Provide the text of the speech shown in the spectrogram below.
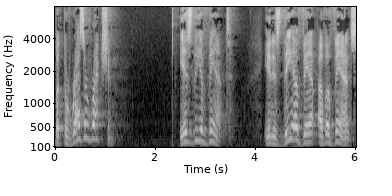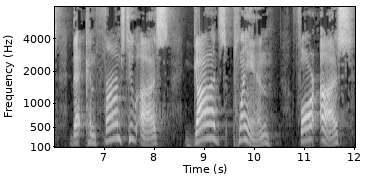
But the resurrection is the event. It is the event of events that confirms to us God's plan for us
